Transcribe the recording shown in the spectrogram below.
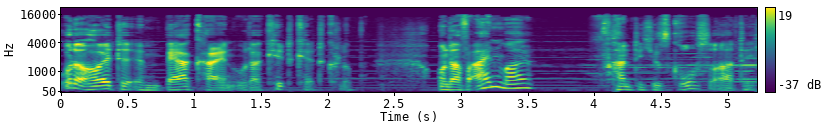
oder heute im Berghain oder KitKat Club. Und auf einmal fand ich es großartig.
